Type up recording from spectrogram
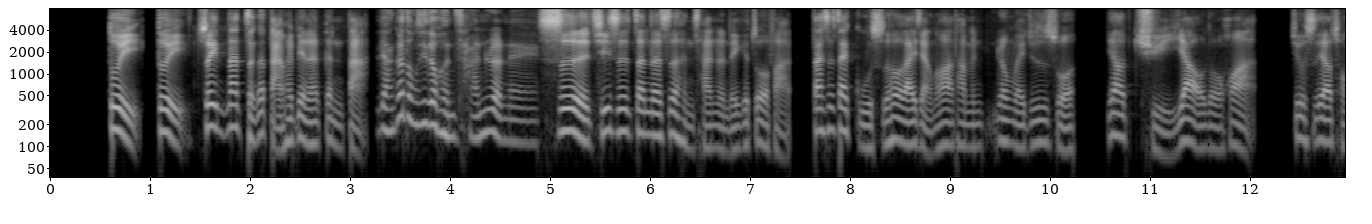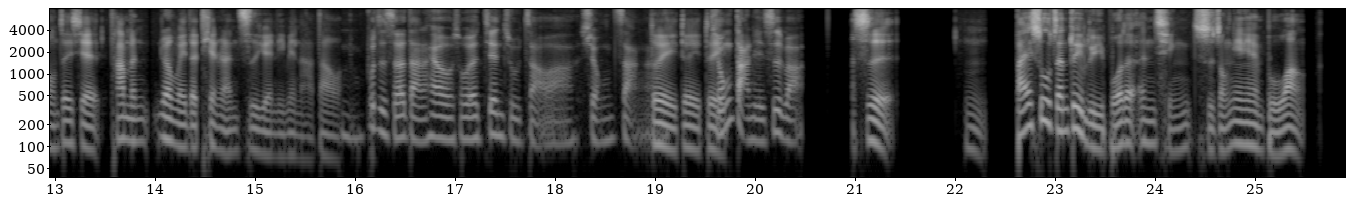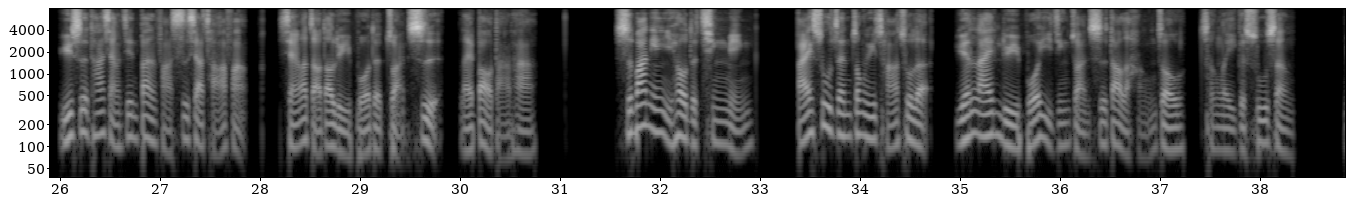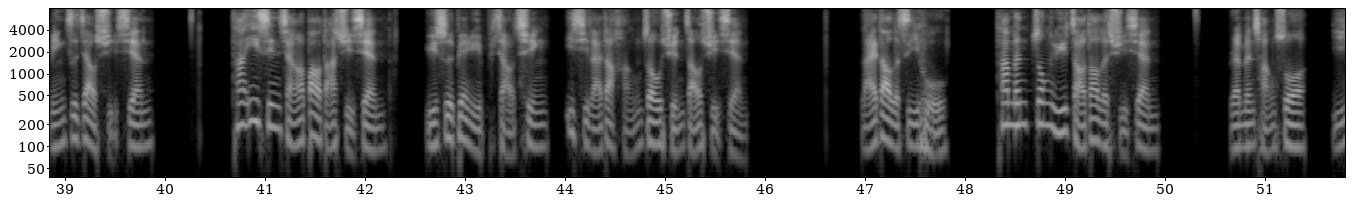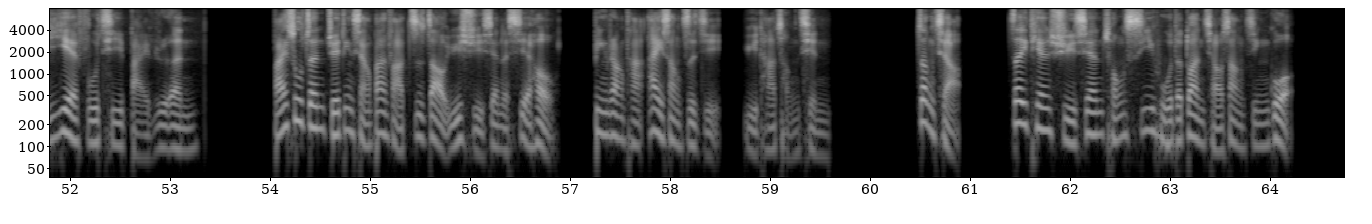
对对，所以那整个胆会变得更大。两个东西都很残忍呢。是，其实真的是很残忍的一个做法。但是在古时候来讲的话，他们认为就是说要取药的话，就是要从这些他们认为的天然资源里面拿到。嗯，不止蛇胆，还有所谓的箭竹藻啊、熊掌啊。对对对，熊胆也是吧？是，嗯，白素贞对吕伯的恩情始终念念不忘，于是她想尽办法四下查访。想要找到吕伯的转世来报答他。十八年以后的清明，白素贞终于查出了，原来吕伯已经转世到了杭州，成了一个书生，名字叫许仙。他一心想要报答许仙，于是便与小青一起来到杭州寻找许仙。来到了西湖，他们终于找到了许仙。人们常说一夜夫妻百日恩，白素贞决定想办法制造与许仙的邂逅。并让他爱上自己，与他成亲。正巧这一天，许仙从西湖的断桥上经过，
